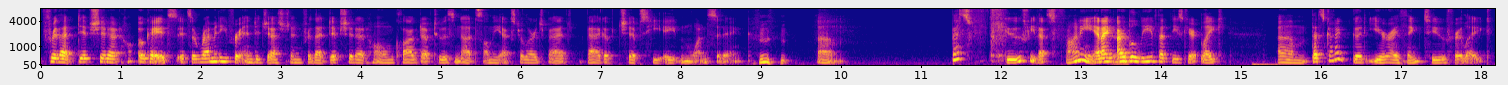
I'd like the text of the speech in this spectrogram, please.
For that dipshit at home, okay, it's it's a remedy for indigestion for that dipshit at home clogged up to his nuts on the extra large bag bag of chips he ate in one sitting. um, that's goofy. That's funny, and I, I believe that these char- like, um, that's got a good ear. I think too for like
